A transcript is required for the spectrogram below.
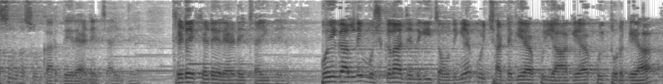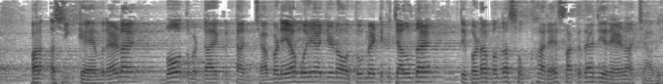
ਹਸੂ ਹਸੂ ਕਰਦੇ ਰਹਿਣੇ ਚਾਹੀਦੇ ਆ। ਖਿੜੇ ਖਿੜੇ ਰਹਿਣੇ ਚਾਹੀਦੇ ਆ। ਕੋਈ ਗੱਲ ਨਹੀਂ, ਮੁਸ਼ਕਲਾਂ ਜ਼ਿੰਦਗੀ ਚ ਆਉਂਦੀਆਂ, ਕੋਈ ਛੱਡ ਗਿਆ, ਕੋਈ ਆ ਗਿਆ, ਕੋਈ ਤੁਰ ਗਿਆ, ਪਰ ਅਸੀਂ ਕਾਇਮ ਰਹਿਣਾ ਹੈ। ਬਹੁਤ ਵੱਡਾ ਇੱਕ ਢਾਂਚਾ ਬਣਿਆ ਹੋਇਆ ਜਿਹੜਾ ਆਟੋਮੈਟਿਕ ਚੱਲਦਾ ਹੈ ਤੇ ਬੜਾ ਬੰਦਾ ਸੌਖਾ ਰਹਿ ਸਕਦਾ ਜੇ ਰਹਿਣਾ ਚਾਵੇ।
